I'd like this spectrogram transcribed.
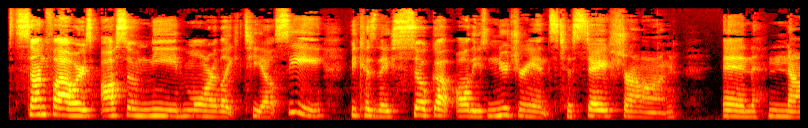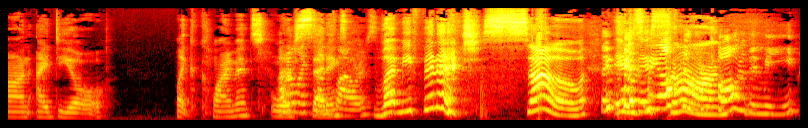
sunflowers also need more like TLC because they soak up all these nutrients to stay strong in non-ideal like climates or like settings. sunflowers. Let me finish. So, They in piss me this off because they're taller than me.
